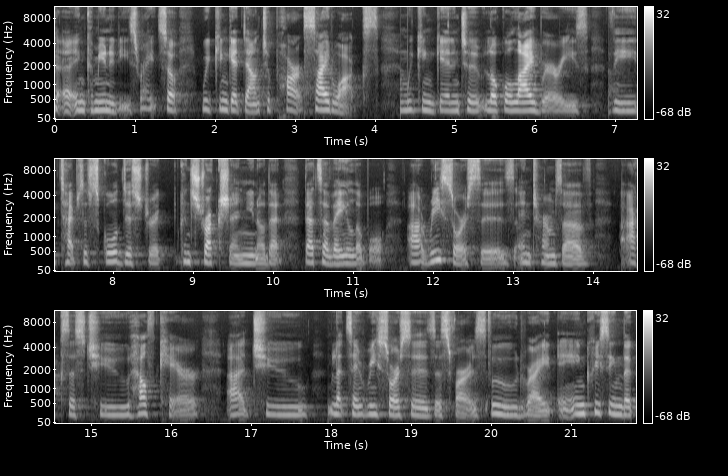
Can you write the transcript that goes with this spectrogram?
uh, in communities, right? So we can get down to parks, sidewalks. We can get into local libraries, the types of school district construction, you know, that that's available, uh, resources in terms of access to healthcare uh, to let's say resources as far as food right? Increasing the,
